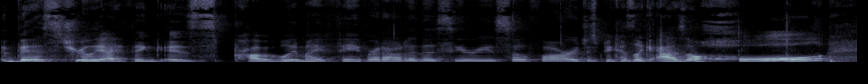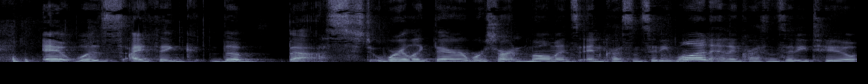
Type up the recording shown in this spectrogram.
this truly I think is probably my favorite out of the series so far, just because like as a whole, it was, I think, the best where like there were certain moments in Crescent City 1 and in Crescent City 2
